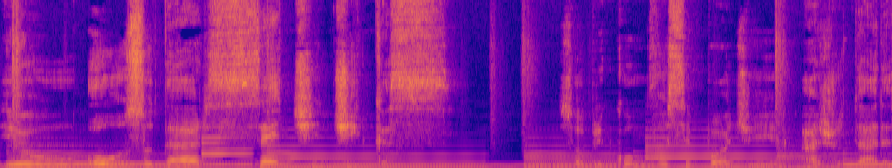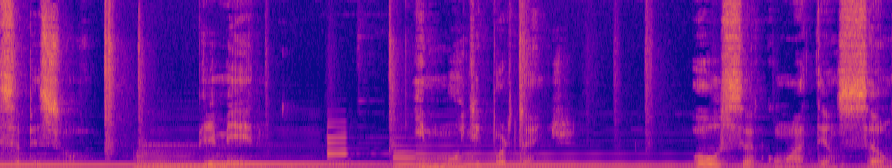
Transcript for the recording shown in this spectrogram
eu ouso dar sete dicas sobre como você pode ajudar essa pessoa. Primeiro, e muito importante, Ouça com atenção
